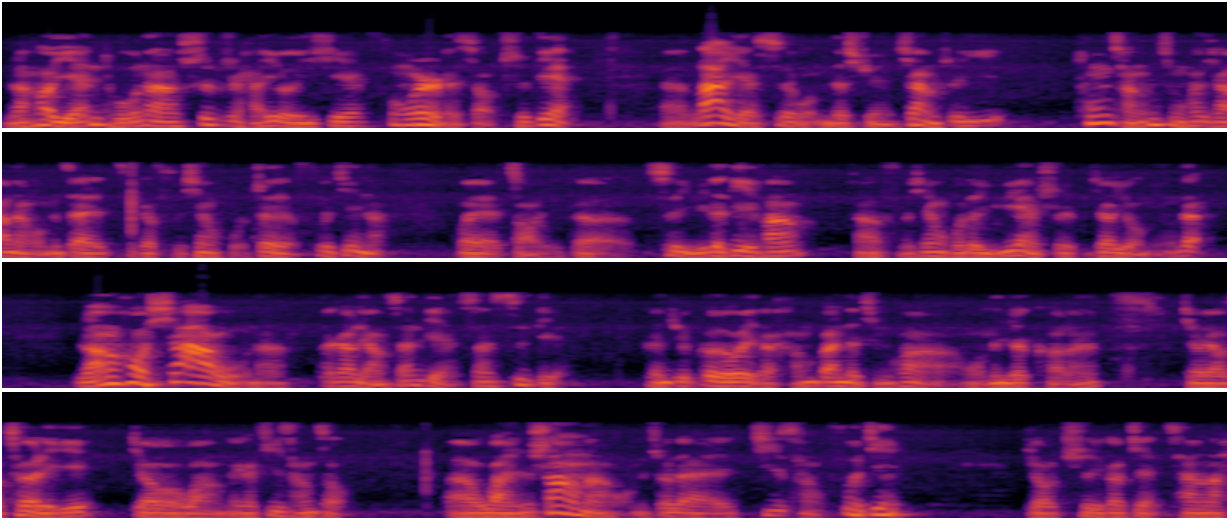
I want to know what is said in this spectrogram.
然后沿途呢，是不是还有一些风味的小吃店？呃，那也是我们的选项之一。通常情况下呢，我们在这个抚仙湖这附近呢，会找一个吃鱼的地方啊。抚仙湖的鱼宴是比较有名的。然后下午呢，大概两三点、三四点。根据各位的航班的情况啊，我们就可能就要撤离，就往那个机场走。啊，晚上呢，我们就在机场附近就吃一个简餐了，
